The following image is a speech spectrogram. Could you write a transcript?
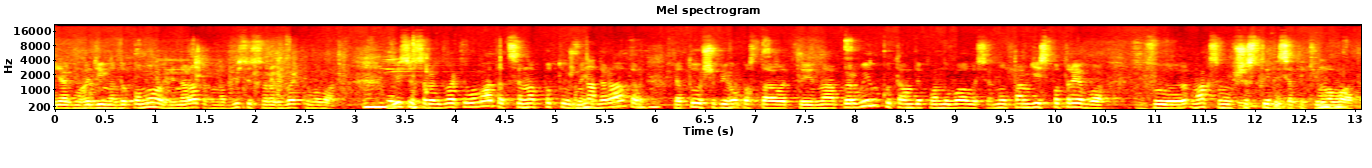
як благодійну допомогу генератор на 242 кВт. 242 кВт – це надпотужний генератор для того, щоб його поставити на первинку, там де планувалося. Ну там є потреба в максимум в 60 кВт.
